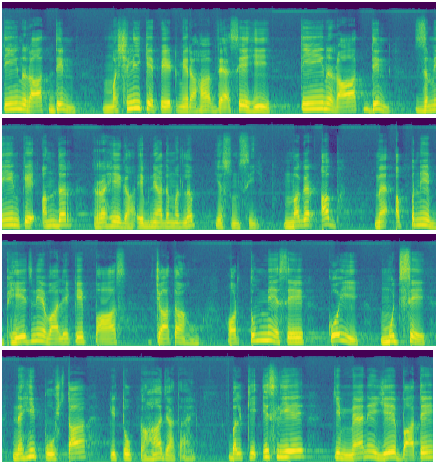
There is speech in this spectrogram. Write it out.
تین رات دن مچھلی کے پیٹ میں رہا، ویسے ہی تین رات دن زمین کے اندر رہے گا۔ ابن آدم مطلب یسنسی مگر اب میں اپنے بھیجنے والے کے پاس جاتا ہوں اور تم میں سے کوئی مجھ سے نہیں پوچھتا کہ تو کہاں جاتا ہے، بلکہ اس لیے کہ میں نے یہ باتیں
